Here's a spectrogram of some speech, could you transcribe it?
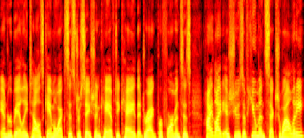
Andrew Bailey tells KMOX sister station KFTK that drag performances highlight issues of human sexuality,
